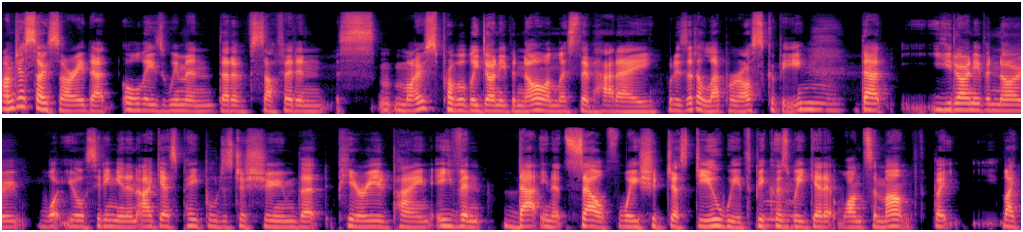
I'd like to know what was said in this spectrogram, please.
I'm just so sorry that all these women that have suffered and most probably don't even know unless they've had a what is it a laparoscopy that you don't even know what you're sitting in. And I guess people just assume that period pain even that in itself we should just deal with because Mm. we get it once a month. But like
